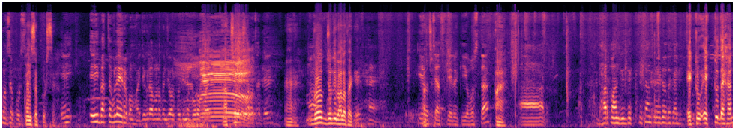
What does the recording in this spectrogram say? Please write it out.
কনসেপ্ট করছে। কনসেপ্ট করছে। এই এই বাচ্চাগুলো এরকম হয় যেগুলো মনে করেন যে অল্প দিনে বড় হয়। আচ্ছা। ভালো থাকে হ্যাঁ গ্রোথ যদি ভালো থাকে। হ্যাঁ। এই হচ্ছে আজকের কি অবস্থা। হ্যাঁ। আর ধার পান যদি দেখতে চান তাহলে এটাও দেখা একটু একটু দেখান।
